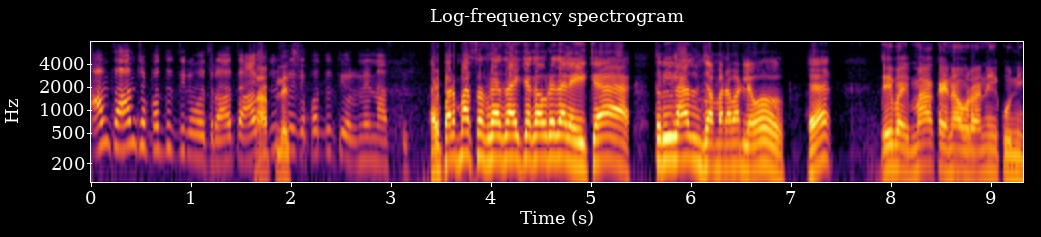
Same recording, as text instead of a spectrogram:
आमचं आमच्या पद्धतीने होत राहतं. आम्ही आपल्याच- दुसऱ्याच्या पद्धतीवर नाही नाचते. अरे परमात्माच काय जायच्या गावऱ्या झाल्या हिच्या. तर हिला अजून जमाना म्हणलं हो. हा? ए बाई मा काय नवरा नाही कोणी.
